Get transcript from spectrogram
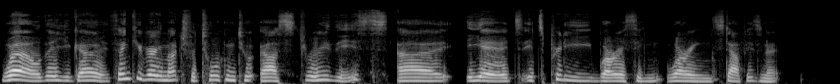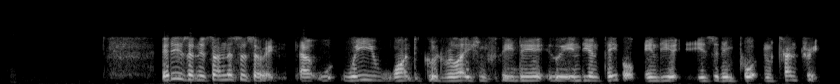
Well, there you go. Thank you very much for talking to us through this. Uh, yeah, it's it's pretty worrying, worrying stuff, isn't it? It is, and it's unnecessary. Uh, we want good relations with the India, Indian people. India is an important country.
